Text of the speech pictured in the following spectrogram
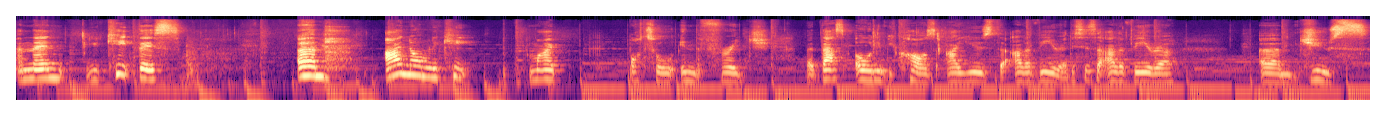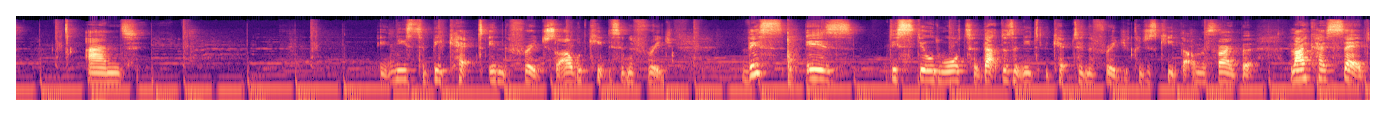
and then you keep this. Um, I normally keep my bottle in the fridge but that's only because I use the aloe vera. This is the aloe vera um, juice. And it needs to be kept in the fridge so I would keep this in the fridge this is distilled water that doesn't need to be kept in the fridge you can just keep that on the side but like I said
